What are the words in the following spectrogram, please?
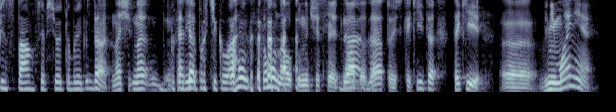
инстанция, все это, блядь, Да, на- батарея хотя протекла. коммун- коммуналку начислять надо, да. то есть какие-то такие э, внимание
